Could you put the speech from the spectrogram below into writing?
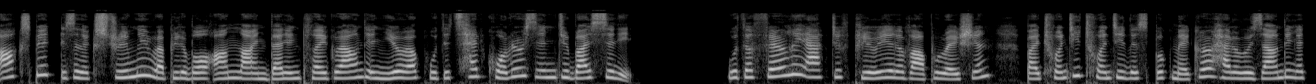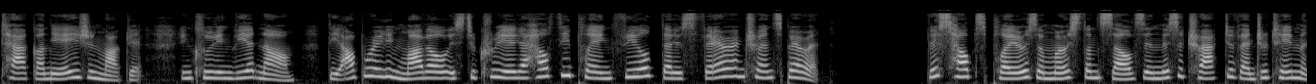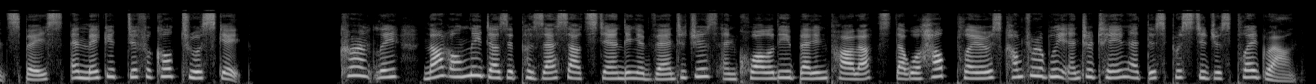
Oxbet is an extremely reputable online betting playground in Europe with its headquarters in Dubai City. With a fairly active period of operation, by 2020 this bookmaker had a resounding attack on the Asian market, including Vietnam. The operating motto is to create a healthy playing field that is fair and transparent. This helps players immerse themselves in this attractive entertainment space and make it difficult to escape. Currently, not only does it possess outstanding advantages and quality betting products that will help players comfortably entertain at this prestigious playground,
